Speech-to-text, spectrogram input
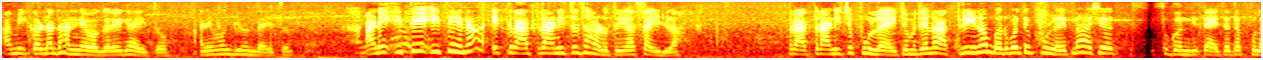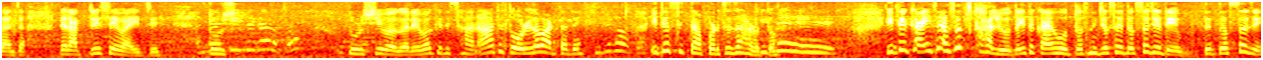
आम्ही इकडनं धान्य वगैरे घ्यायचो आणि मग घेऊन जायचो. आणि इथे इथे ना एक रातराणीचं झाड होतं या साईडला. रातराणीचे फुलं यायचे. म्हणजे रात्री ना बरोबर ते फुलं आहेत ना असे सुगंधित यायच्या त्या फुलांचा. ते रात्री सेवायचे. तुळशी तुळशी वगैरे. वा किती छान. हा ते तोडलं वाटतं ते. इथे सीताफळचं झाड होतं. इथे काहीच असंच खाली होतं. इथे काय होतंच नाही. जसं आहे तसंच येते ते. तसंच आहे.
